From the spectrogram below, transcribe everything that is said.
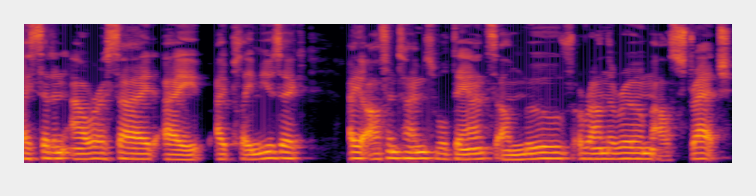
I set an hour aside. I I play music. I oftentimes will dance, I'll move around the room, I'll stretch.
